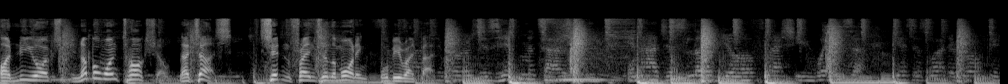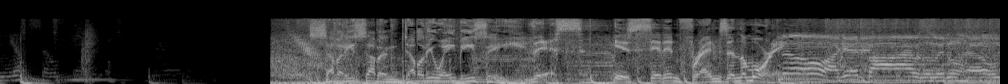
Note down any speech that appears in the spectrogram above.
on New York's number one talk show. That's us, Sid and Friends in the Morning. We'll be right back. 77 WABC. This is Sid and Friends in the Morning. No, I get by with a little help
